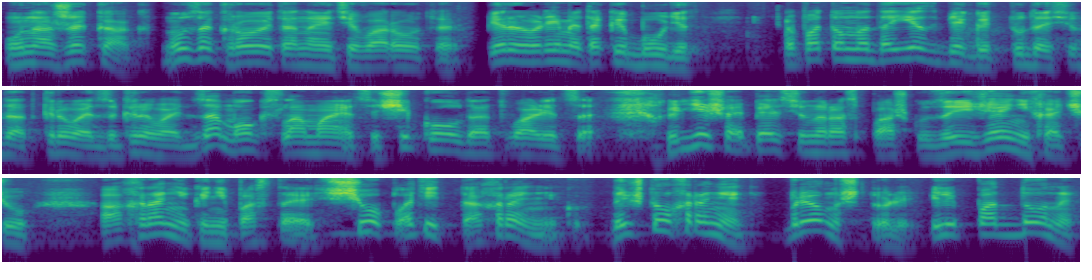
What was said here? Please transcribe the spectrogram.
«У нас же как? Ну, закроет она эти ворота. Первое время так и будет. А потом надоест бегать туда-сюда, открывать-закрывать. Замок сломается, щеколда отвалится. Глядишь, опять все нараспашку. Заезжай не хочу. А охранника не поставить. С чего платить-то охраннику? Да и что охранять? Бревна, что ли? Или поддоны?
